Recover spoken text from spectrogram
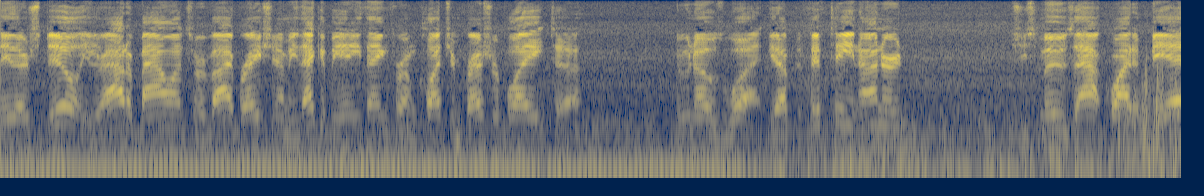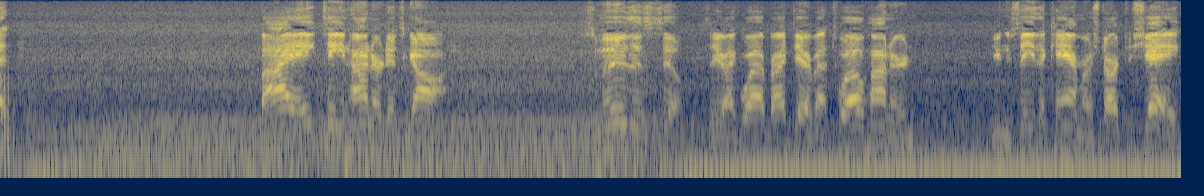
see they're still either out of balance or vibration. I mean, that could be anything from clutch and pressure plate to who knows what. Get up to 1500, she smooths out quite a bit. By 1800, it's gone. Smooth as silk. See, like right there, about 1200, you can see the camera start to shake.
